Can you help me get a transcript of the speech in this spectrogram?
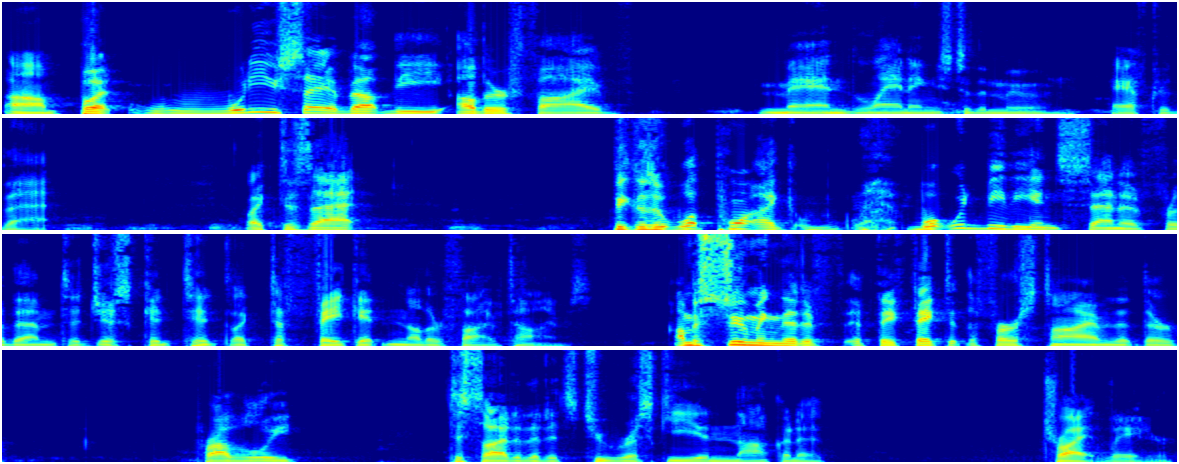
Um, but what do you say about the other five manned landings to the moon after that? Like, does that Because at what point, like, what would be the incentive for them to just continue, like, to fake it another five times? I'm assuming that if, if they faked it the first time, that they're probably decided that it's too risky and not going to try it later.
